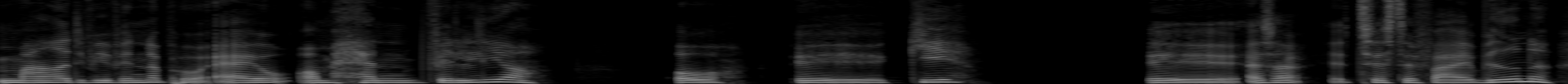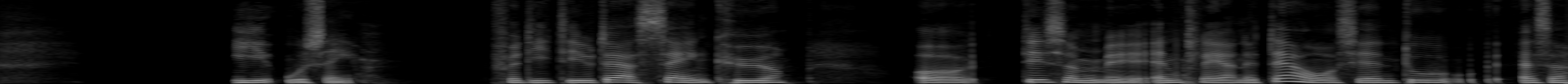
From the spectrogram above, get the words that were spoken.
meget af det, vi venter på, er jo, om han vælger at øh, give, øh, altså testify vidne i USA. Fordi det er jo der, sagen kører. Og det, som øh, anklagerne derover siger, du, altså,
